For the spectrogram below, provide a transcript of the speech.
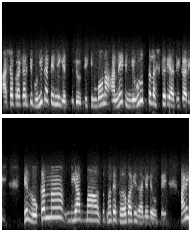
अशा प्रकारची भूमिका त्यांनी घेतलेली होती. किंबहुना अनेक निवृत्त लष्करी अधिकारी हे लोकांना या मध्ये सहभागी झालेले होते. आणि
